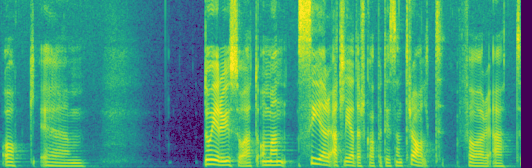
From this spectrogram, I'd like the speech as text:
och ehm, då är det ju så att om man ser att ledarskapet är centralt för att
